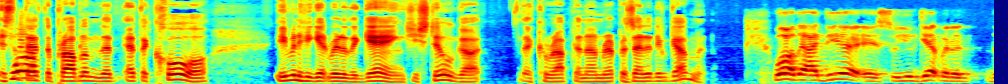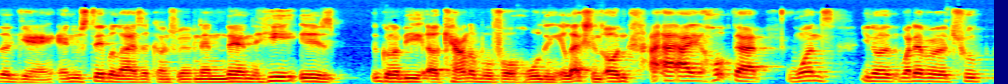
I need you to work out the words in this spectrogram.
isn't well, that the problem that at the core even if you get rid of the gangs, you still got a corrupt and unrepresentative government. Well, the idea is so you get rid of the gang and you stabilize the country, and then then he is going to be accountable for holding elections. Oh, I, I hope that once you know whatever troop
